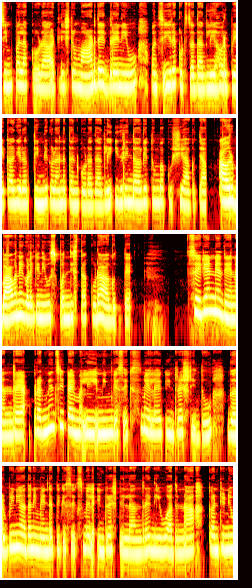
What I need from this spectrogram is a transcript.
ಸಿಂಪಲಾಗಿ ಕೂಡ ಅಟ್ಲೀಸ್ಟು ಮಾಡದೇ ಇದ್ದರೆ ನೀವು ಒಂದು ಸೀರೆ ಕೊಡ್ಸೋದಾಗಲಿ, ಅವ್ರಿಗೆ ಬೇಕಾಗಿರೋ ತಿಂಡಿಗಳನ್ನು ತಂದು ಕೊಡೋದಾಗಲಿ, ಇದರಿಂದ ಅವ್ರಿಗೆ ತುಂಬ ಖುಷಿ ಆಗುತ್ತೆ. ಅವ್ರ ಭಾವನೆಗಳಿಗೆ ನೀವು ಸ್ಪಂದಿಸ್ತಾ ಕೂಡ ಆಗುತ್ತೆ. ಸೆಕೆಂಡ್ನೇದೇನೆಂದರೆ ಪ್ರೆಗ್ನೆನ್ಸಿ ಟೈಮಲ್ಲಿ ನಿಮಗೆ ಸೆಕ್ಸ್ ಮೇಲೆ ಇಂಟ್ರೆಸ್ಟ್ ಇದ್ದು, ಗರ್ಭಿಣಿಯಾದ ನಿಮ್ಮ ಹೆಂಡತಿಗೆ ಸೆಕ್ಸ್ ಮೇಲೆ ಇಂಟ್ರೆಸ್ಟ್ ಇಲ್ಲ ಅಂದರೆ ನೀವು ಅದನ್ನು ಕಂಟಿನ್ಯೂ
